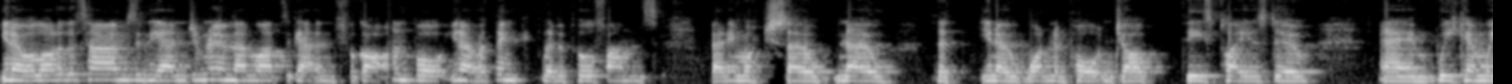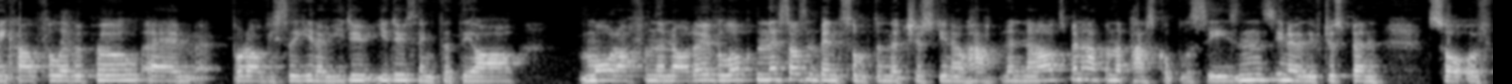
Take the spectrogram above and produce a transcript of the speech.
you know, a lot of the times in the engine room, them lads are getting forgotten. But, you know, I think Liverpool fans very much so know that, you know, what an important job these players do um, week in week out for Liverpool. Um, but obviously, you know, you do you do think that they are more often than not overlooked. And this hasn't been something that's just you know happening now. It's been happening the past couple of seasons. You know, they've just been sort of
